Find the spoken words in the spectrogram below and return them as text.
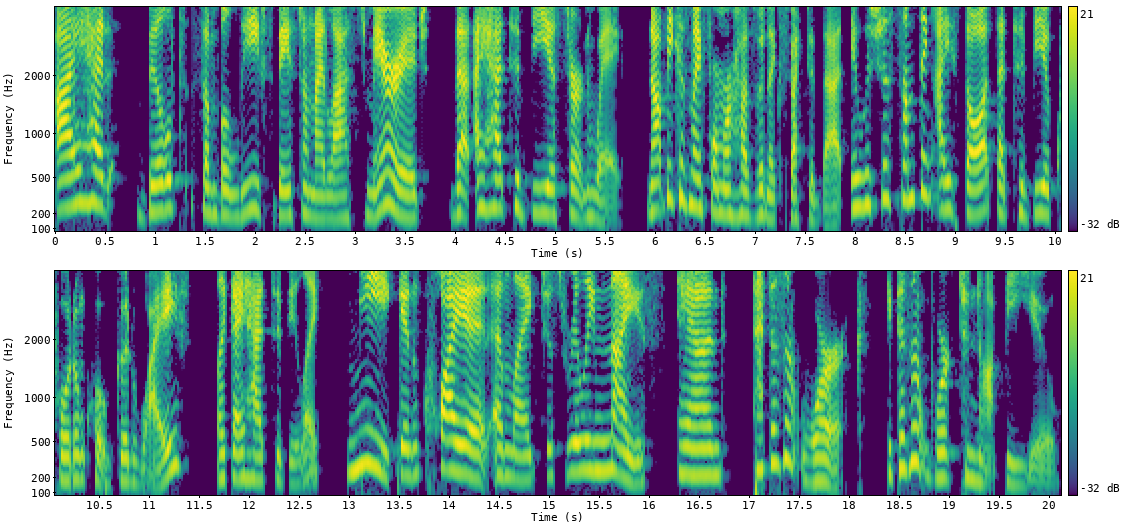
I had built some beliefs based on my last marriage that I had to be a certain way. Not because my former husband expected that. It was just something I thought that to be a quote unquote good wife, like I had to be like meek and quiet and like just really nice. And that doesn't work. It doesn't work to not be you.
